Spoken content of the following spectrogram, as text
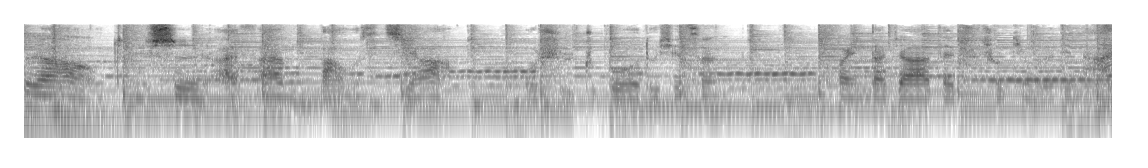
大家好，这里是 FM 八五四七二，我是主播杜先生，欢迎大家再次收听我的电台。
